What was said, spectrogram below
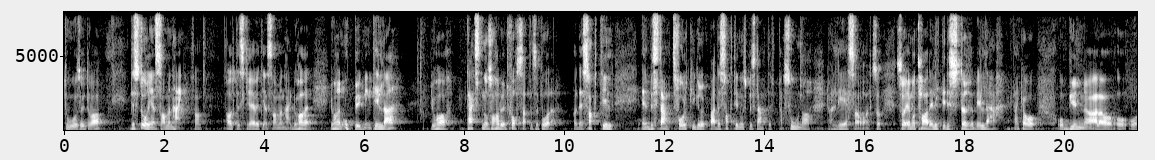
2 og så utover, det står i en sammenheng. Sant? Alt er skrevet i en sammenheng. Du har en, du har en oppbygning til det. Du har teksten, og så har du en fortsettelse på det. Og Det er sagt til en bestemt folkegruppe, det er sagt til noen bestemte personer. Du har leser og alt. Så, så jeg må ta det litt i det større bildet her. Jeg tenker å, å begynne, eller å, å,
